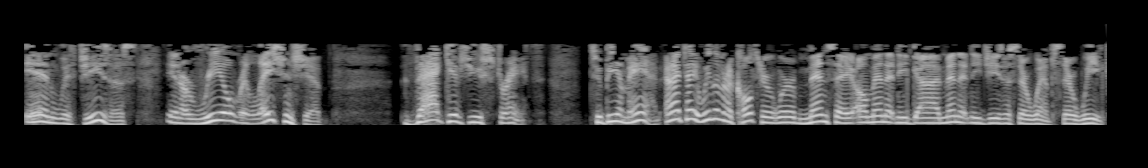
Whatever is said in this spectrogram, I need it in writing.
in with Jesus in a real relationship. That gives you strength to be a man. And I tell you, we live in a culture where men say, oh, men that need God, men that need Jesus, they're wimps, they're weak.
